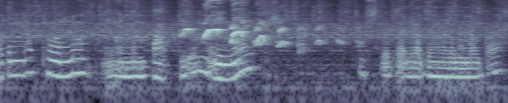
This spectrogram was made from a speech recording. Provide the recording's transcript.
ako matulog. Ayan yung papi, maingay. Gusto talagang lumabas.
